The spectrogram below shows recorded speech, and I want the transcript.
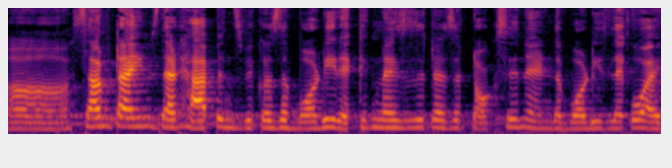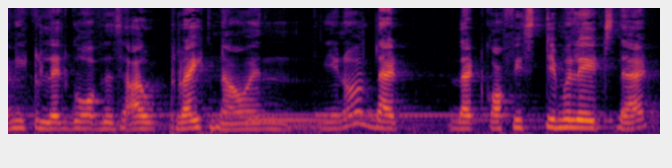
uh, sometimes that happens because the body recognizes it as a toxin and the body is like oh i need to let go of this out right now. And you know that that coffee stimulates that.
